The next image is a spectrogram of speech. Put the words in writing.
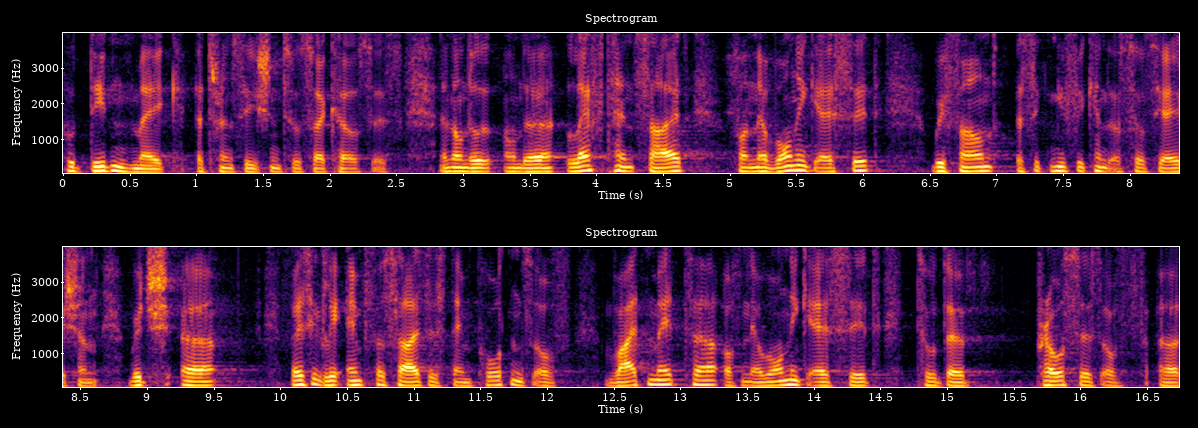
who didn't make a transition to psychosis. And on the, on the left-hand side, for nervonic acid, we found a significant association, which uh, basically emphasizes the importance of white matter, of nervonic acid, to the process of uh,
